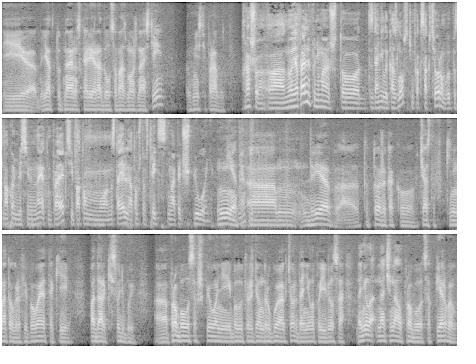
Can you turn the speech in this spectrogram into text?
И я тут, наверное, скорее радовался возможности вместе поработать. Хорошо. А, но я правильно понимаю, что с Данилой Козловским, как с актером, вы познакомились именно на этом проекте и потом э, настояли на том, что встретиться с ним опять в «Шпионе»? Нет. Нет? А, две, а, тоже, как часто в кинематографе бывает, такие подарки судьбы. А, пробовался в «Шпионе» и был утвержден другой актер, Данила появился... Данила начинал пробоваться первым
